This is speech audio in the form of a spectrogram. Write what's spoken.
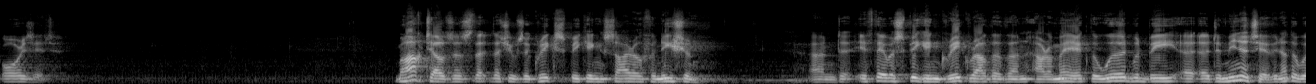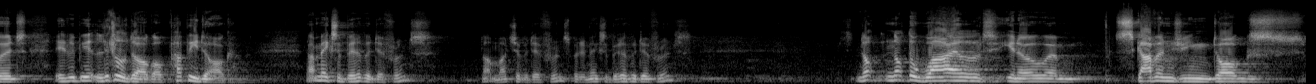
Or is it? Mark tells us that, that she was a Greek speaking Syrophoenician. And if they were speaking Greek rather than Aramaic, the word would be a, a, diminutive. In other words, it would be a little dog or puppy dog. That makes a bit of a difference. Not much of a difference, but it makes a bit of a difference. Not, not the wild, you know, um, scavenging dogs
